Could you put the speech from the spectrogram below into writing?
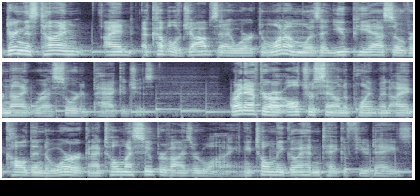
During this time, I had a couple of jobs that I worked, and one of them was at UPS overnight where I sorted packages. Right after our ultrasound appointment, I had called into work and I told my supervisor why, and he told me go ahead and take a few days.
